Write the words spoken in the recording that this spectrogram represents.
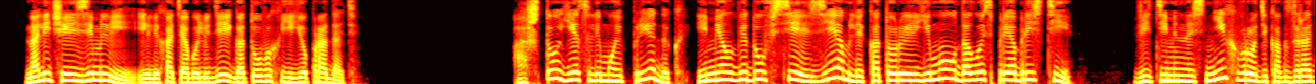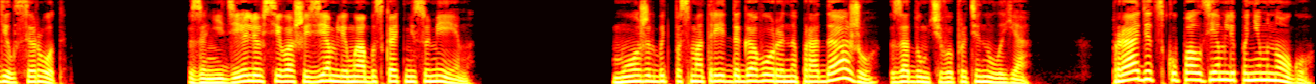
— наличие земли или хотя бы людей, готовых ее продать. А что, если мой предок имел в виду все земли, которые ему удалось приобрести? Ведь именно с них вроде как зародился род. За неделю все ваши земли мы обыскать не сумеем. Может быть, посмотреть договоры на продажу? Задумчиво протянула я. Прадед скупал земли понемногу.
